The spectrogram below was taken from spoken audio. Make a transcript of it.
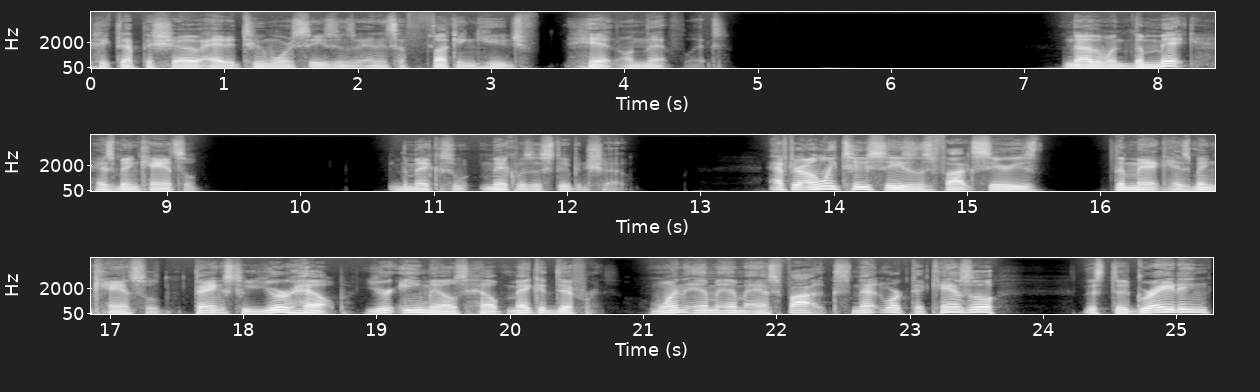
picked up the show, added two more seasons, and it's a fucking huge hit on Netflix. Another one, The Mick has been canceled. The Mick, Mick was a stupid show. After only two seasons, Fox series The Mick has been canceled thanks to your help. Your emails help make a difference. 1MM asked Fox Network to cancel this degrading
